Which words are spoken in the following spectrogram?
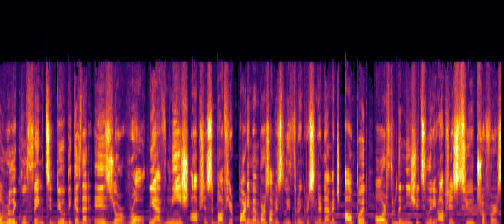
a really cool thing to do because that is your role. You have niche options to buff your party members, obviously through increasing their damage output or through the niche utility options to traverse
